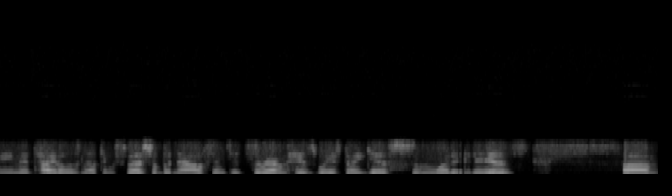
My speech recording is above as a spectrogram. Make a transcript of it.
I mean, that title is nothing special, but now since it's around his waist, I guess somewhat it is. Um,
